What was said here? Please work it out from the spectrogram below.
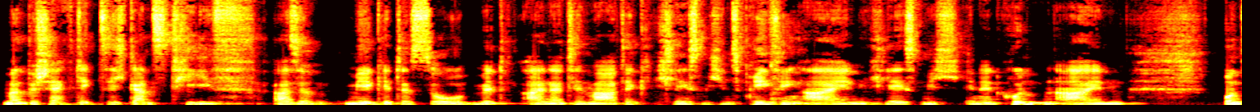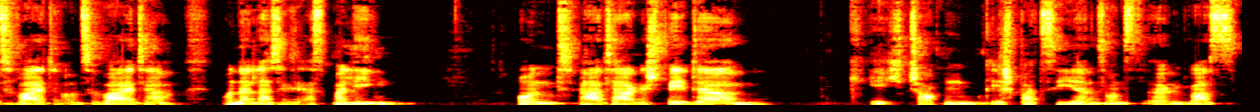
man beschäftigt sich ganz tief, also mir geht es so mit einer Thematik, ich lese mich ins Briefing ein, ich lese mich in den Kunden ein und so weiter und so weiter und dann lasse ich es erstmal liegen. Und ein paar Tage später gehe ich joggen, gehe spazieren, sonst irgendwas,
